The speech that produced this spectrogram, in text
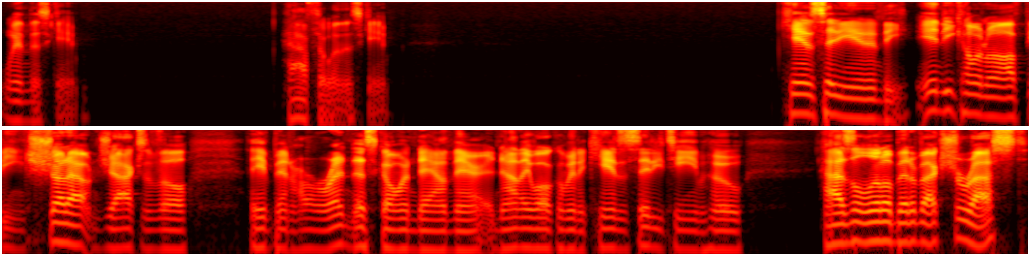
win this game. Have to win this game. Kansas City and Indy. Indy coming off being shut out in Jacksonville. They've been horrendous going down there, and now they welcome in a Kansas City team who has a little bit of extra rest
